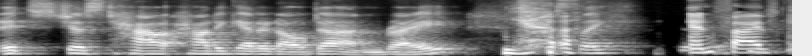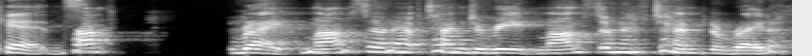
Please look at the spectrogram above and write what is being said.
it's just how how to get it all done, right? Yeah. Just like and five kids. Mom, right. Moms don't have time to read. Moms don't have time to write all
